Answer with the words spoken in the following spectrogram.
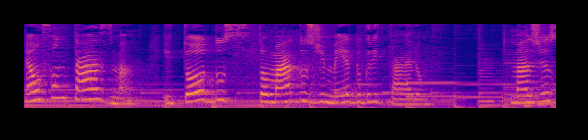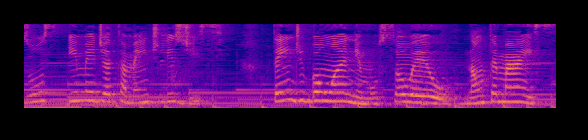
É um fantasma! E todos, tomados de medo, gritaram. Mas Jesus imediatamente lhes disse: Tende bom ânimo, sou eu, não temais.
